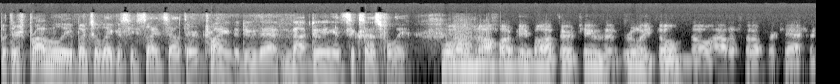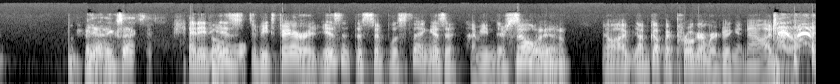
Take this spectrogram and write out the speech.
But there's probably a bunch of legacy sites out there trying to do that and not doing it successfully. Well, there's an awful lot of people out there too that really don't know how to set up their caching. Okay? Yeah, exactly. And it So- is, to be fair, it isn't the simplest thing, is it? I mean, there's No, it isn't. No, I, I've got my programmer doing it now. I don't, I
